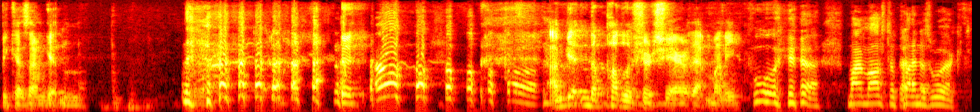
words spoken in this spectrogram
because I'm getting I'm getting the publisher share of that money. oh, yeah. My master plan has worked.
